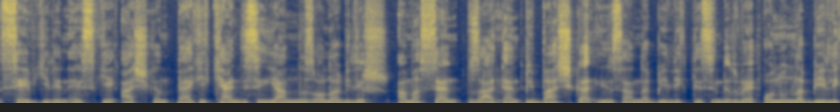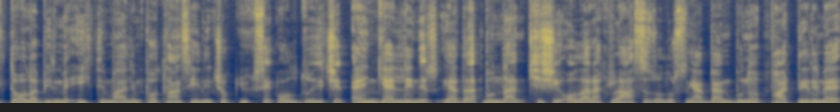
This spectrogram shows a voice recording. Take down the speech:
sevgilin, eski aşkın belki kendisi yalnız olabilir ama sen zaten bir başka insanla birliktesindir ve onunla birlikte olabilme ihtimalin, potansiyelin çok yüksek olduğu için engellenir ya da bundan kişi olarak rahatsız olursun. Yani ben bunu partnerime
